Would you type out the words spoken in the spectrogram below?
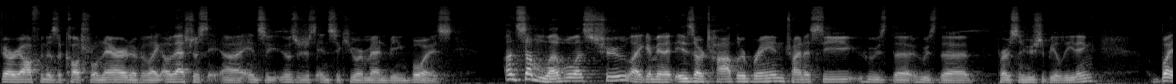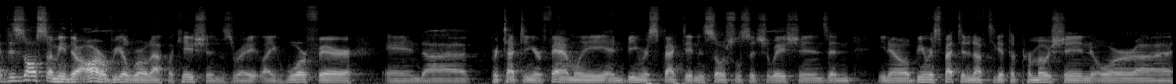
very often there's a cultural narrative of like oh that's just uh, inse- those are just insecure men being boys. On some level that's true. Like i mean it is our toddler brain trying to see who's the who's the person who should be leading but this is also, I mean, there are real world applications, right? Like warfare and uh, protecting your family and being respected in social situations and, you know, being respected enough to get the promotion or, uh,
